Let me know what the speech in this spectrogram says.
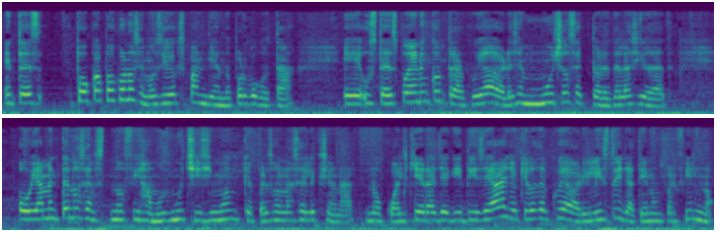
Entonces, poco a poco nos hemos ido expandiendo por Bogotá. Eh, ustedes pueden encontrar cuidadores en muchos sectores de la ciudad. Obviamente nos, nos fijamos muchísimo en qué personas seleccionar. No cualquiera llega y dice, ah, yo quiero ser cuidador y listo y ya tiene un perfil. No.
